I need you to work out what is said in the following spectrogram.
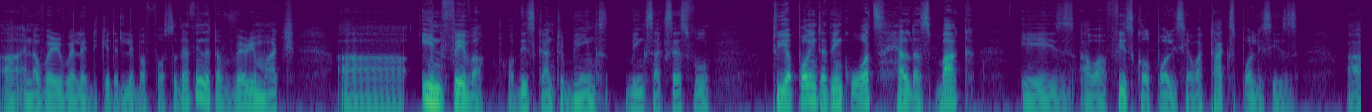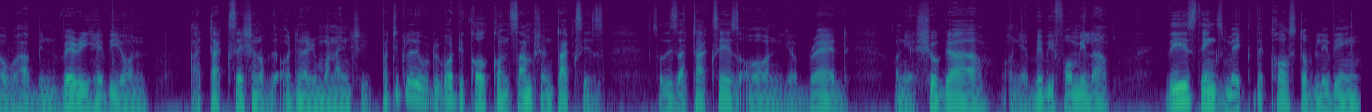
uh, and a very well educated labor force. So there are things that are very much uh, in favor of this country being being successful. To your point, I think what's held us back is our fiscal policy, our tax policies. Uh, have been very heavy on uh, taxation of the ordinary mwananchi, particularly what we, what we call consumption taxes. So these are taxes on your bread, on your sugar, on your baby formula. These things make the cost of living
